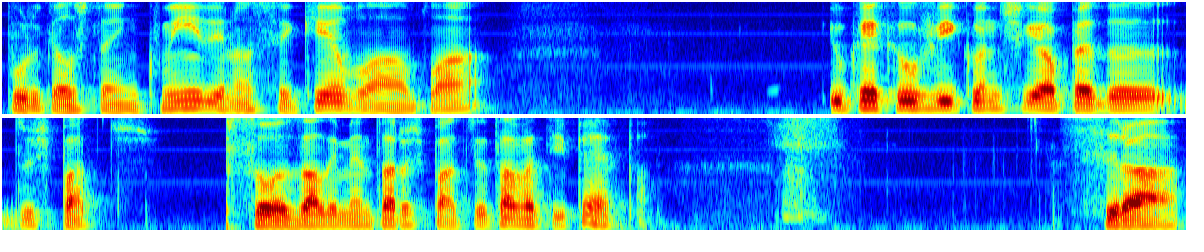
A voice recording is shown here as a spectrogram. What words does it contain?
porque eles têm comida e não sei o quê, blá blá. E o que é que eu vi quando cheguei ao pé de, dos patos? Pessoas a alimentar os patos. Eu estava tipo, é pá, será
